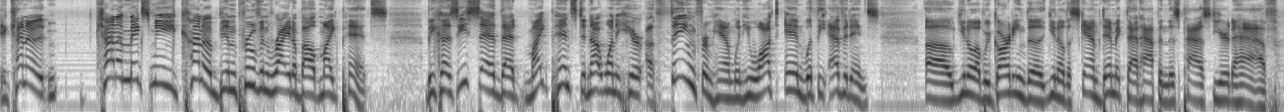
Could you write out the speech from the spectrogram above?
it kind of kind of makes me kind of been proven right about Mike Pence because he said that Mike Pence did not want to hear a thing from him when he walked in with the evidence uh, you know regarding the you know the scamdemic that happened this past year and a half.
